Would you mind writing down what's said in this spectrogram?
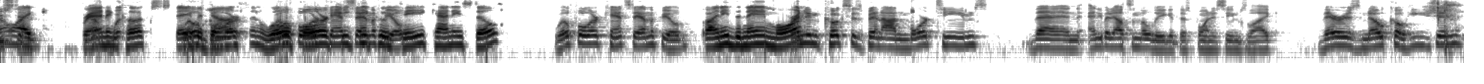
Houston. know, like Brandon Will- Cooks, Will David Fuller- Johnson, Will Will, Fuller Fuller, can't Keke stay on the field. Coutee, Kenny Stills. Will Fuller can't stay on the field. Do I need to name more? Brandin Cooks has been on more teams than anybody else in the league at this point. It seems like there is no cohesion.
